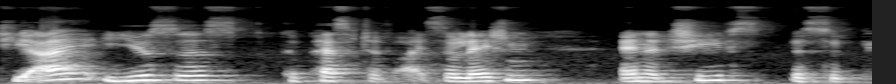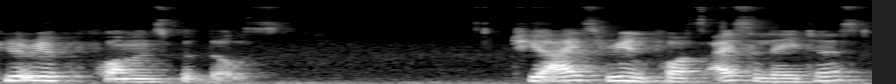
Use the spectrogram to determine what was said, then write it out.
TI uses capacitive isolation and achieves a superior performance with those. TI's reinforced isolators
